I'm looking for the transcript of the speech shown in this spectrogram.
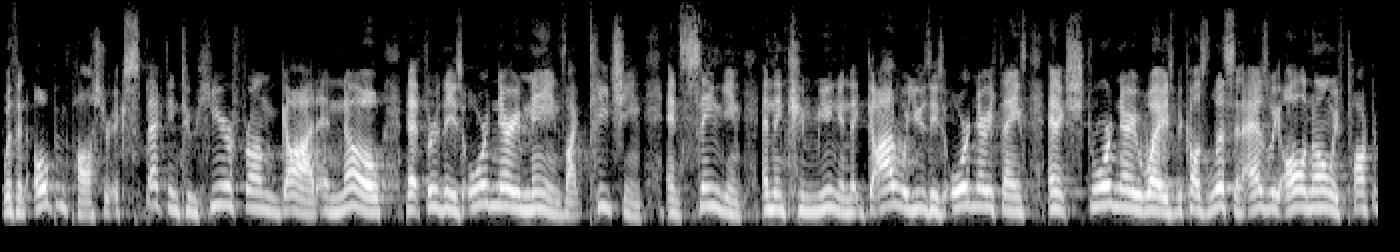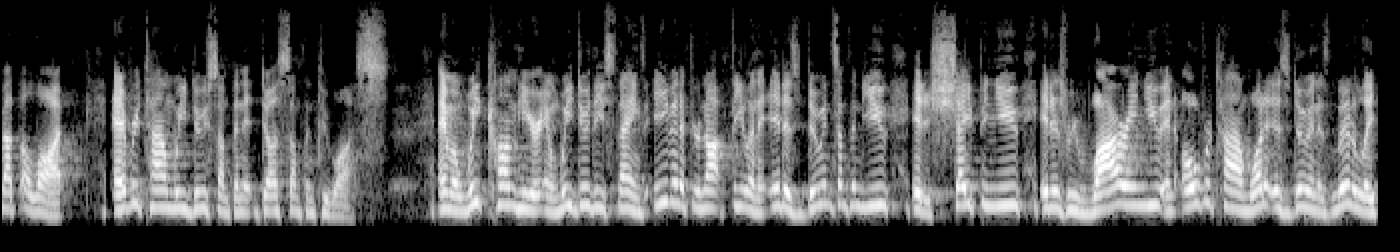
with an open posture, expecting to hear from God and know that through these ordinary means like teaching and singing and then communion, that God will use these ordinary things in extraordinary ways. Because listen, as we all know, and we've talked about a lot, every time we do something, it does something to us. And when we come here and we do these things, even if you're not feeling it, it is doing something to you. It is shaping you. It is rewiring you. And over time, what it is doing is literally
